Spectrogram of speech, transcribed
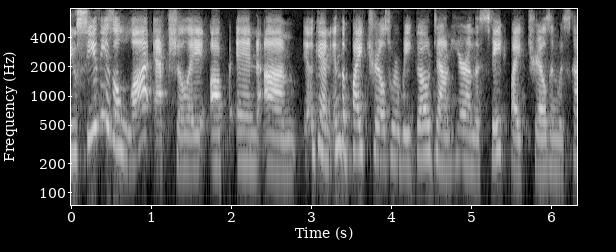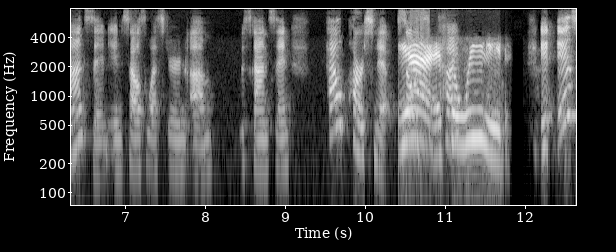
You see these a lot actually up in, um, again, in the bike trails where we go down here on the state bike trails in Wisconsin, in southwestern um, Wisconsin. Cow parsnip. So yeah, a it's a weed. it is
